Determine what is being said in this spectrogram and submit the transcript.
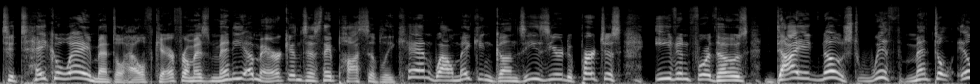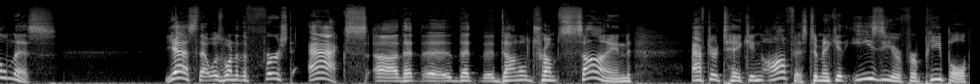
to take away mental health care from as many Americans as they possibly can while making guns easier to purchase, even for those diagnosed with mental illness. Yes, that was one of the first acts uh, that uh, that Donald Trump signed after taking office to make it easier for people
